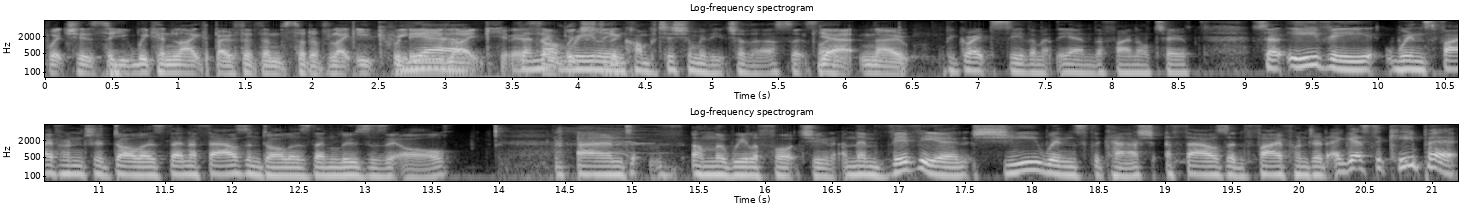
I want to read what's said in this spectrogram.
which is so you, we can like both of them sort of like equally. yeah, like you know, they're so not really in competition with each other, so it's like Yeah, no. Be great to see them at the end, the final two. So Evie wins five hundred dollars, then thousand dollars, then loses it all. And on the Wheel of Fortune, and then Vivienne, she wins the cash, a thousand five hundred, and gets to keep it,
